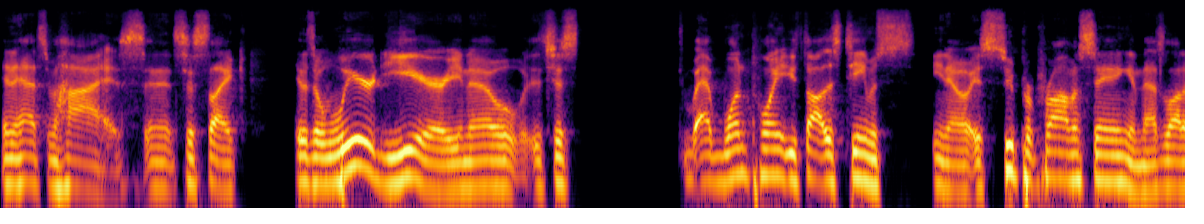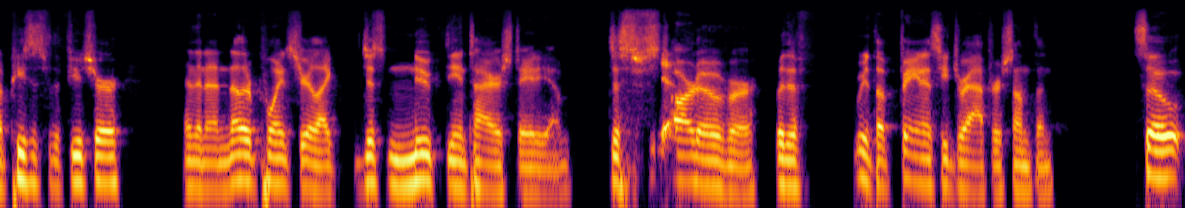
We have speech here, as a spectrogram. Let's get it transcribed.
and it had some highs, and it's just like it was a weird year. You know, it's just at one point you thought this team was, you know, is super promising and has a lot of pieces for the future, and then at another point you're like, just nuke the entire stadium, just Yeah. start over with a with a fantasy draft or something. So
